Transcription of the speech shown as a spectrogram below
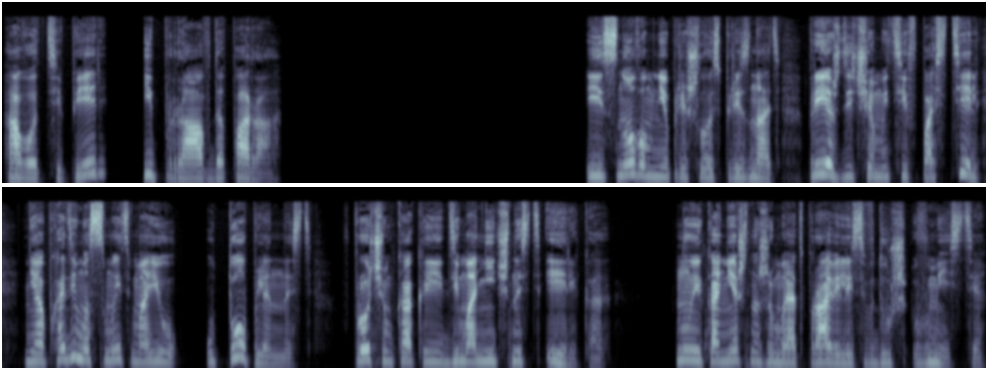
А вот теперь и правда пора. И снова мне пришлось признать, прежде чем идти в постель, необходимо смыть мою утопленность, впрочем, как и демоничность Эрика. Ну и, конечно же, мы отправились в душ вместе.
